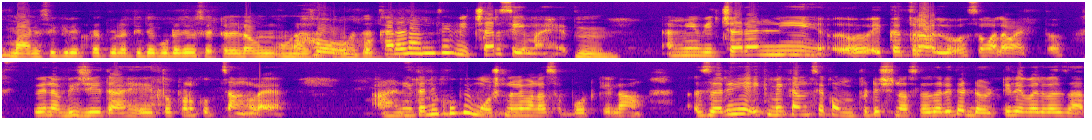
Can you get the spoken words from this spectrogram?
मानसिकरित्या तुला तिथे कुठेतरी सेटल डाऊन होण्यासाठी हो मदत झाली. कारण आमचे विचार सेम आहेत. हम्म. आम्ही विचारांनी अ, एकत्र आलो असं मला वाटतं. इव्हन अभिजित आहे तो पण खूप चांगला आहे. आणि त्यांनी खूप इमोशनली मला सपोर्ट केला. जरी एकमेकांचे कॉम्पिटिशन असलं तरी ते डर्टी लेवलवर जात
